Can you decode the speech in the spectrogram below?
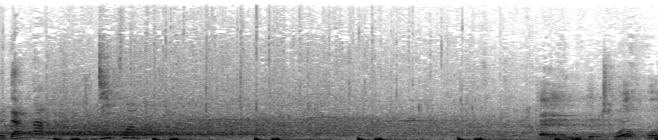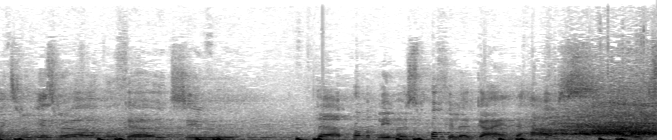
Le Danemark, 10 points. And the 12 points from Israel will go to the probably most popular guy in the house.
